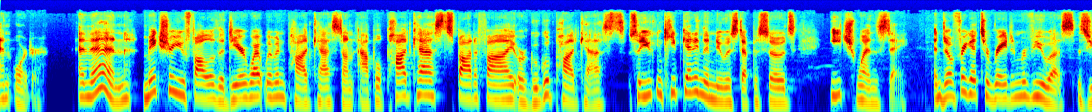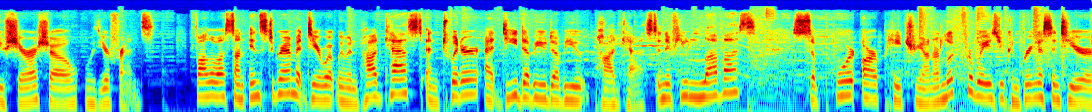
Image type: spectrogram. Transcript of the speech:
and order. And then make sure you follow the Dear White Women podcast on Apple Podcasts, Spotify, or Google Podcasts so you can keep getting the newest episodes each Wednesday. And don't forget to rate and review us as you share our show with your friends. Follow us on Instagram at Dear White Women Podcast and Twitter at DWW Podcast. And if you love us, support our Patreon or look for ways you can bring us into your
